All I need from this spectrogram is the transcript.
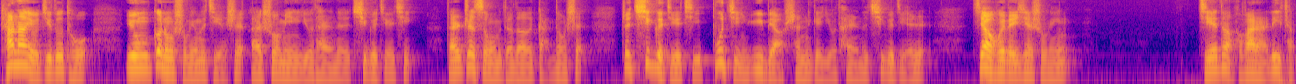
常常有基督徒。用各种属灵的解释来说明犹太人的七个节气，但是这次我们得到的感动是，这七个节气不仅预表神给犹太人的七个节日，教会的一些属灵阶段和发展历程，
